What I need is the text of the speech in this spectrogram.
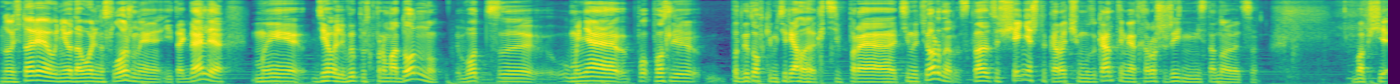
Но история у нее довольно сложная и так далее. Мы делали выпуск про Мадонну. Вот э, у меня по после подготовки материала к, про Тину Тернер складывается ощущение, что, короче, музыкантами от хорошей жизни не становятся. Вообще.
